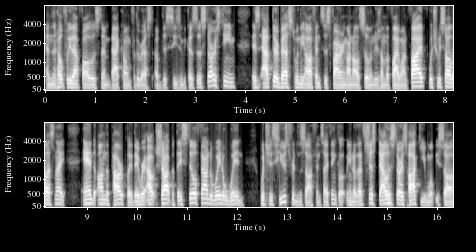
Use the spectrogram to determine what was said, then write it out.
And then hopefully that follows them back home for the rest of this season because the Stars team is at their best when the offense is firing on all cylinders on the five on five, which we saw last night, and on the power play. They were outshot, but they still found a way to win. Which is huge for this offense. I think, you know, that's just Dallas Stars hockey and what we saw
